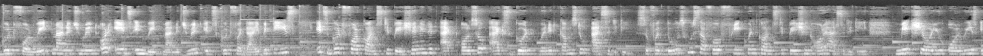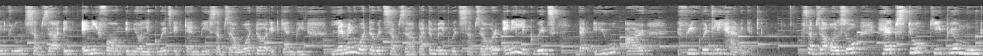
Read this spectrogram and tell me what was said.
good for weight management or aids in weight management. It's good for diabetes, it's good for constipation, and it act also acts good when it comes to acidity. So, for those who suffer frequent constipation or acidity, make sure you always include Sabza in any form in your liquids. It can be Sabza water, it can be lemon water with Sabza, buttermilk with Sabza, or any liquids that you are frequently having it. Sabza also helps to keep your mood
